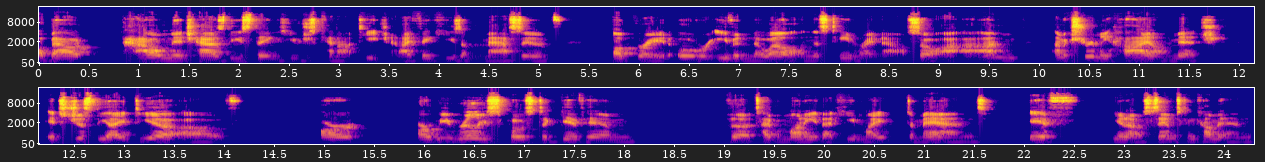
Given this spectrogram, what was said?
about how Mitch has these things you just cannot teach. And I think he's a massive upgrade over even Noel on this team right now. So I, I'm I'm extremely high on Mitch. It's just the idea of are are we really supposed to give him the type of money that he might demand if you know Sims can come in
